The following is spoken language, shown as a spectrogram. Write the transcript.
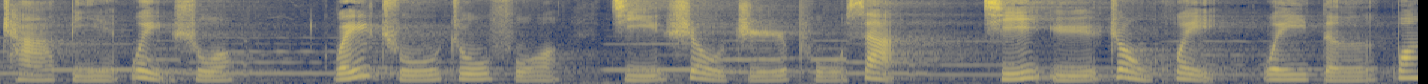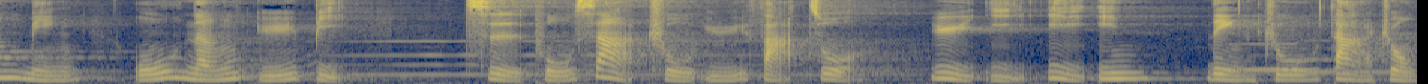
差别未说，唯除诸佛及受持菩萨。其余众会威德光明无能于彼。此菩萨处于法座，欲以一因，令诸大众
